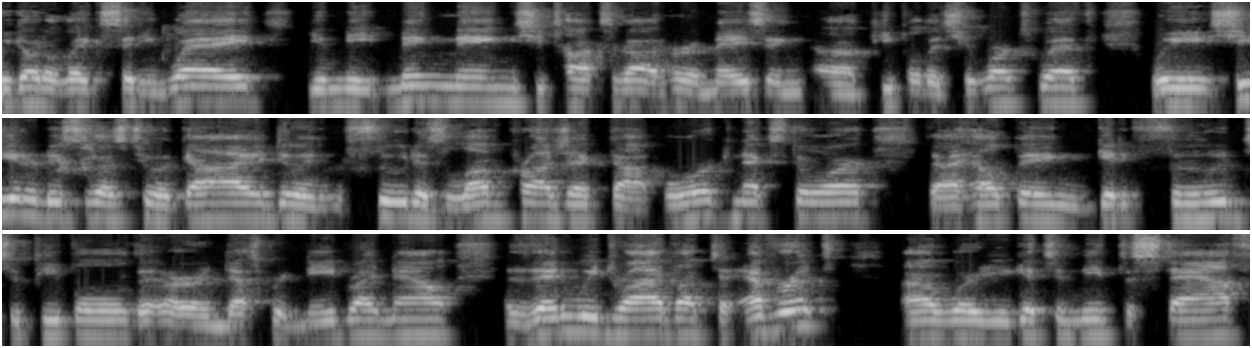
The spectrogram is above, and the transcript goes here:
We go to Lake City Way. You meet Ming Ming. She talks about her amazing uh, people that she works with. We she introduces us to a guy doing foodisloveproject.org next door, uh, helping get food to people that are in desperate need right now. Then we drive up to Everett uh, where you get to meet the staff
